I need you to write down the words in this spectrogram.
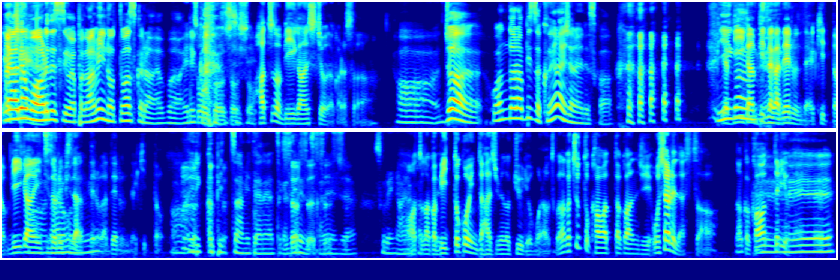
いや、でもあれですよ。やっぱ波に乗ってますから、やっぱエリック・そうアダムス氏そうそうそう。初のビーガン市長だからさ。ああ、じゃあ、ワンダラーピザ食えないじゃないですか。いや、ビーガンねピザが出るんだよ、きっと。ビーガンあー1ドルピザっていうのが出るんだよ、きっと。あエリック・ピッツァみたいなやつが出るんですかね、そうそうそうじゃあ。それにあとなんかビットコインで初めの給料もらうとか、なんかちょっと変わった感じ。おしゃれだしさ。なんか変わってるよね。へ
